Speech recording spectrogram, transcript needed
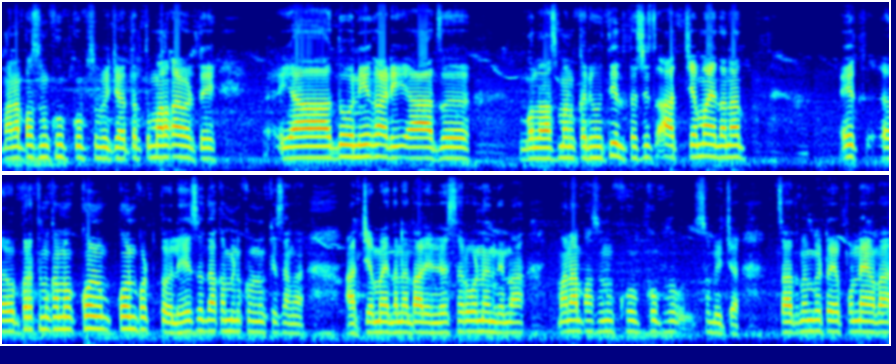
मनापासून खूप खूप शुभेच्छा. तर तुम्हाला काय वाटते या दोन्ही गाडी आज गोलासमान मानकरी होतील तसेच आजच्या मैदानात एक प्रथम क्रमांक कोण कोण पटकवलं हे सुद्धा कमेंट करून नक्की सांगा. आजच्या मैदानात आलेल्या सर्व नंदींना मनापासून खूप खूप शुभेच्छा. चालतं भेटूया पुन्हा एकदा.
